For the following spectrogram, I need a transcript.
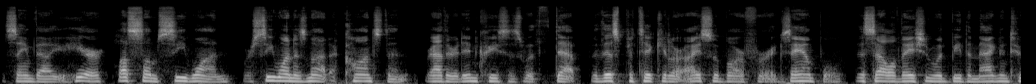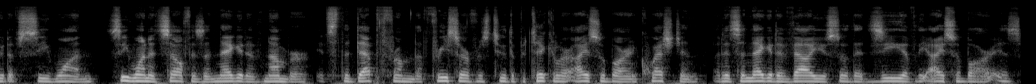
the same value here, plus some c1, where c1 is not a constant, rather it increases with depth. For this particular isobar, for example, this elevation would be the magnitude of c1. c1 itself is a negative number. It's the depth from the free surface to the particular isobar in question, but it's a negative value so that z of the isobar is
